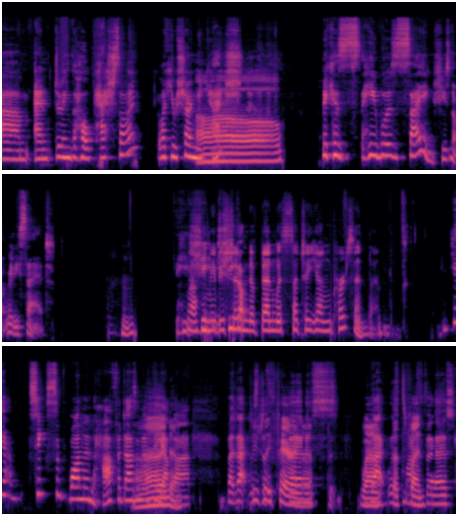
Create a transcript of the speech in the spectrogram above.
Um, and doing the whole cash sign, like he was showing me cash, Oh. Because he was saying she's not really sad. Mhm. He, Well, she, he maybe she shouldn't have been with such a young person then. yeah, six of one and half a dozen of the I other. But that was usually fair enough, first, Wow, that was that's my fun. first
